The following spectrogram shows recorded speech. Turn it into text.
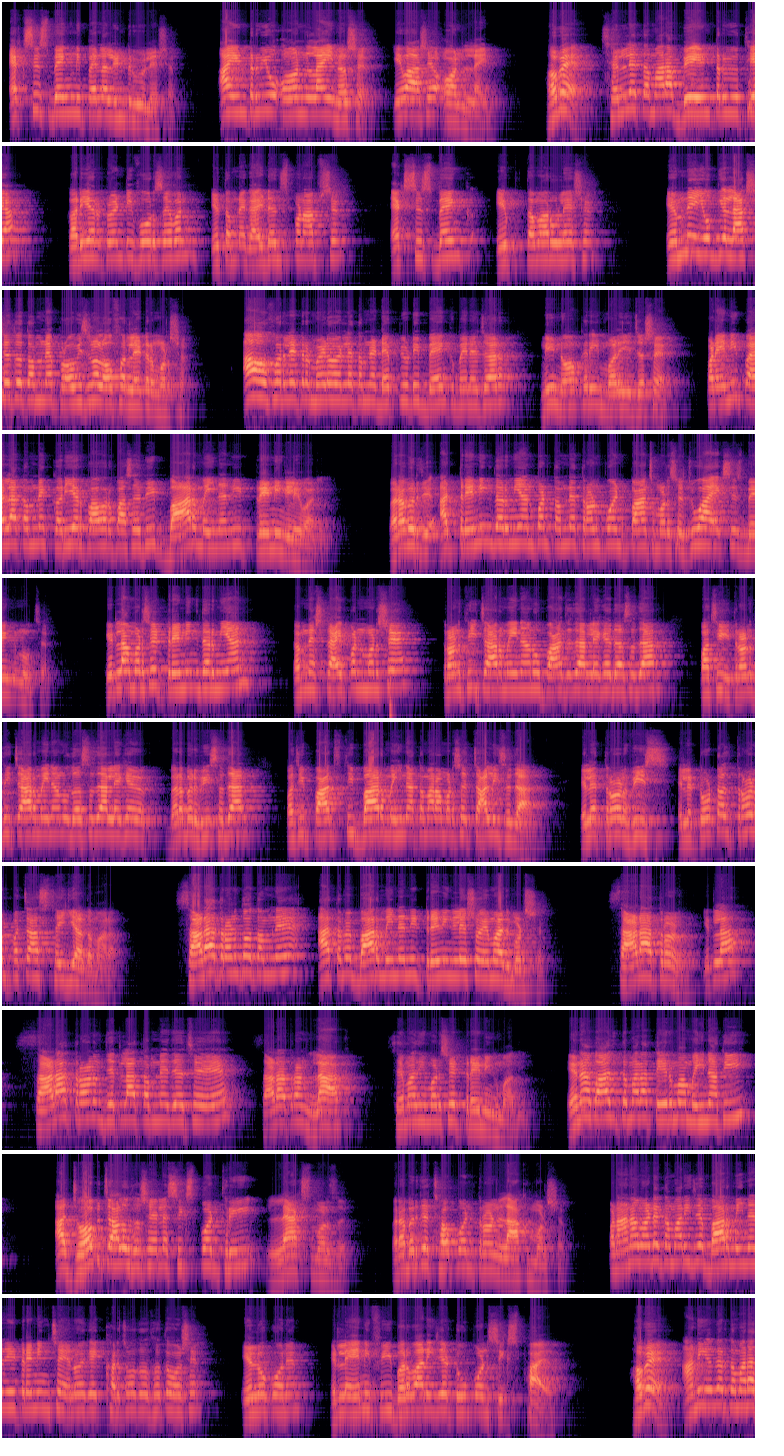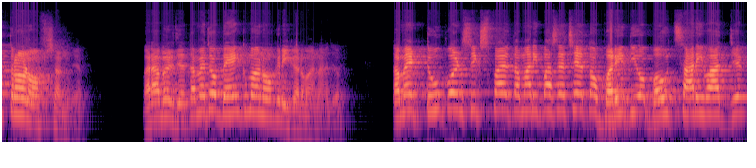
એક્સિસ બેંકની પેનલ ઇન્ટરવ્યુ લેશે. આ ઇન્ટરવ્યુ ઓનલાઈન હશે. કેવા હશે? ઓનલાઈન હવે છેલ્લે તમારા બે ઇન્ટરવ્યુ થયા. કરિયર ટ્વેન્ટી ફોર સેવન એ તમને ગાઈડન્સ પણ આપશે. એક્સિસ બેંક એ તમારું લેશે. એમને યોગ્ય લાગશે તો તમને પ્રોવિઝનલ ઓફર લેટર મળશે. આ ઓફર લેટર મેળવો એટલે તમને ડેપ્યુટી બેંક મેનેજરની નોકરી મળી જશે. પણ એની પહેલાં તમને કરિયર પાવર પાસેથી બાર મહિનાની ટ્રેનિંગ લેવાની. બરાબર છે? આ ટ્રેનિંગ દરમિયાન પણ તમને ત્રણ પોઈન્ટ પાંચ મળશે. જો આ એક્સિસ બેંકનું છે. કેટલા મળશે? ટ્રેનિંગ દરમિયાન તમને સ્ટાઇપન્ડ મળશે. ત્રણથી ચાર મહિનાનું પાંચ હજાર લેખે દસ હજાર. પછી ત્રણથી ચાર મહિનાનું દસ હજાર લેખે બરાબર વીસ હજાર. પછી પાંચથી બાર મહિના તમારા મળશે ચાલીસ હજાર. એટલે ત્રણ વીસ. એટલે ટોટલ ત્રણ પચાસ થઈ ગયા તમારા. સાડા ત્રણ તો તમને આ તમે બાર મહિનાની ટ્રેનિંગ લેશો એમાં જ મળશે. સાડા ત્રણ. કેટલા? સાડા ત્રણ જેટલા તમને જે છે એ સાડા ત્રણ લાખ શેમાંથી મળશે? ટ્રેનિંગમાંથી. એના બાદ તમારા તેરમા મહિનાથી આ જોબ ચાલુ થશે એટલે સિક્સ પોઈન્ટ થ્રી લેક્સ મળશે. બરાબર છે? છ પોઈન્ટ ત્રણ લાખ મળશે. પણ આના માટે તમારી જે બાર મહિનાની ટ્રેનિંગ છે, એનો કંઈક ખર્ચો તો થતો હશે એ લોકોને. એટલે એની ફી ભરવાની છે ટુ પોઈન્ટ સિક્સ ફાઈવ હવે આની અંદર તમારા ત્રણ ઓપ્શન છે. બરાબર છે? તમે જો બેંકમાં નોકરી કરવાના છો. તમે ટુ પોઈન્ટ સિક્સ ફાઈવ તમારી પાસે છે તો ભરી દો બહુ જ સારી વાત છે.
